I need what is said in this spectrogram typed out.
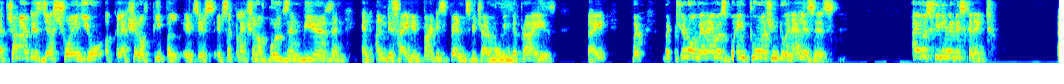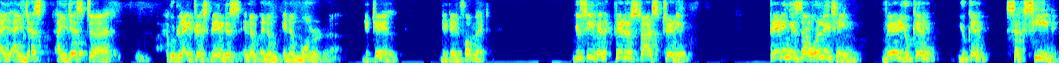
a chart is just showing you a collection of people. It's, it's, it's a collection of bulls and bears and, and undecided participants which are moving the price, right? But, but you know, when I was going too much into analysis, I was feeling a disconnect. I, I'll just, I'll just, uh, I would like to explain this in a, in a, in a more uh, detail, detailed format. You see, when a trader starts trading, trading is the only thing where you can you can succeed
